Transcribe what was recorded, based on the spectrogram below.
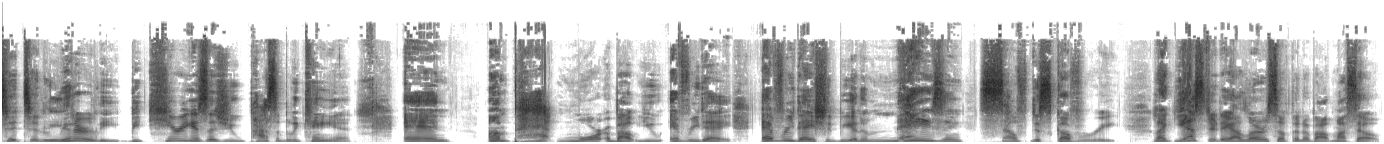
to to, literally be curious as you possibly can and unpack more about you every day. Every day should be an amazing self discovery. Like yesterday, I learned something about myself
